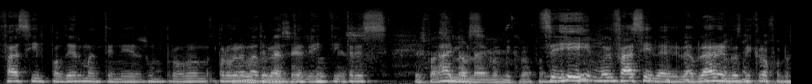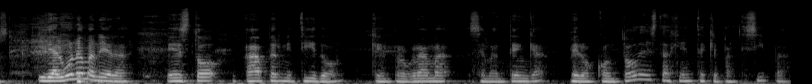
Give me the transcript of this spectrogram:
fácil poder mantener un programa, programa durante 23 es, fácil hablar en los micrófonos. Sí, muy fácil hablar en los micrófonos. Y de alguna manera esto ha permitido que el programa se mantenga, pero con toda esta gente que participa.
